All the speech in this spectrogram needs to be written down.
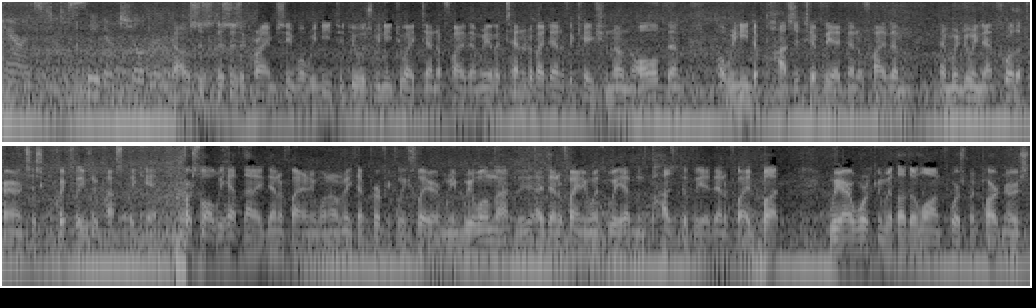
parents to see their children? Now, this is this is a crime scene. What we need to do is we need to identify them. We have a tentative identification on all of them, but we need to positively identify them, and we're doing that for the parents as quickly as we possibly can. First of all, we have not identified anyone. I'll make that perfectly clear. We, we will not identify anyone until we have them positively identified, but we are working with other law enforcement partners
